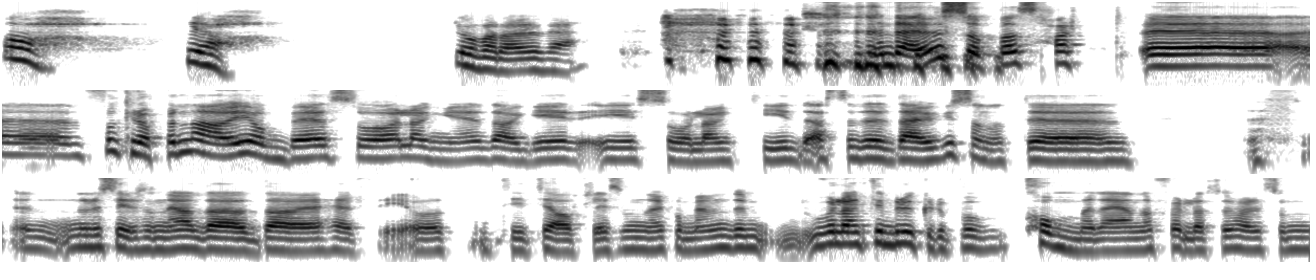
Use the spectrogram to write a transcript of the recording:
Åh, ja. Da var det over. Men det er jo såpass hardt eh, for kroppen da, å jobbe så lange dager i så lang tid. Altså, det, det er jo ikke sånn at det, Når du sier sånn ja, da, da er jeg helt fri og tid til alt liksom når jeg kommer hjem. Du, hvor lang tid bruker du på å komme deg igjen og føle at du har liksom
